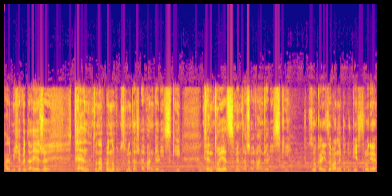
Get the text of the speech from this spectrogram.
Ale mi się wydaje, że ten to na pewno był cmentarz ewangelicki. Ten to jest cmentarz ewangelicki. Zlokalizowany po drugiej stronie.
